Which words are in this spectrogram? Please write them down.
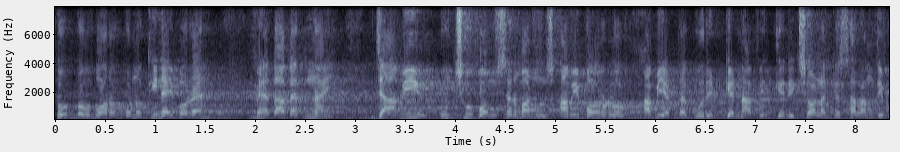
ছোট বড় কোনো কি নাই বলেন? ভেদাভেদ নাই। যে আমি উঁচু বংশের মানুষ, আমি বড় লোক, আমি একটা গরিবকে, নাফিককে, রিক্সাওয়ালাকে সালাম দিব,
